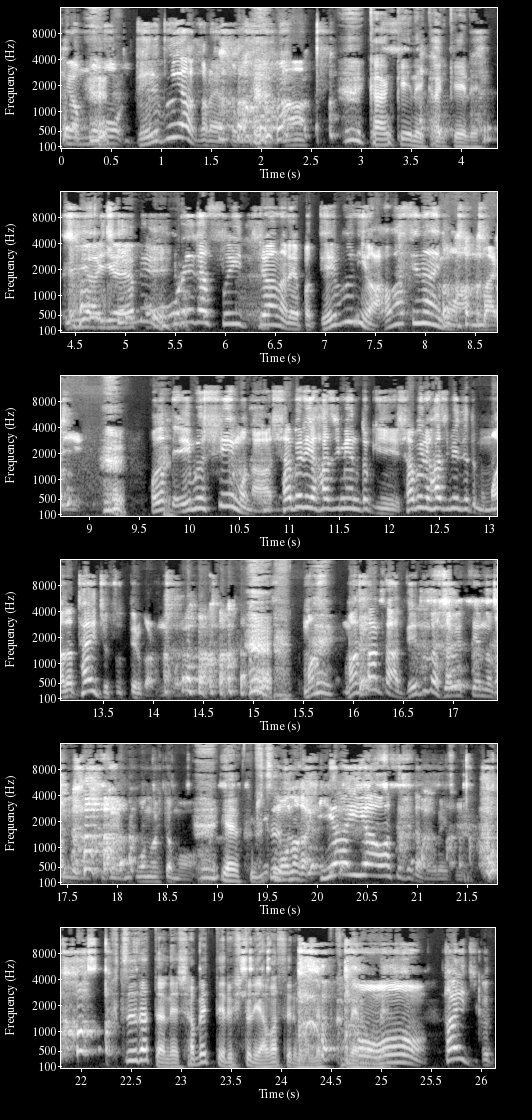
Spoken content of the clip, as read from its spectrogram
いやもう、デブやからやと思うよな。関係ねえ、関係ねえ。いやいや、やっぱ俺がスイッチャーならやっぱデブには合わせないもん、あんまり。だって MC もな、喋り始めんとき、喋り始めててもまだ太一映ってるからな、これ。ま、まさかデブが喋ってんのかみたいになこうの人も。いや、普通、もうなんか、いやいや合わせてたで、俺に。普通だったらね、喋ってる人に合わせるもんね、カメラをね。おうおう太一く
